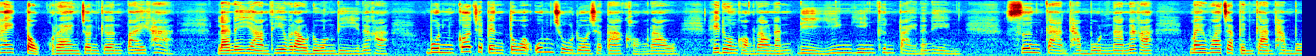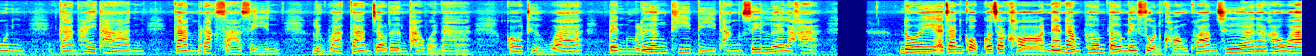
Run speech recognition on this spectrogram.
ให้ตกแรงจนเกินไปค่ะ และในยามที่เราดวงดีนะคะ บุญก็จะเป็นตัวอุ้มชูดวงชะตาของเรา ให้ดวงของเรานั้นดียิ่งยิ่งขึ้นไปนั่นเอง ซึ่งการทำบุญนั้นนะคะ ไม่ว่าจะเป็นการทำบุญ การให้ทาน การรักษาศีล หรือว่าการเจริญภาวนา ก็ถือว่าเป็นเรื่องที่ดีทั้งสิ้นเลยละค่ะ โดยอาจารย์กบก็จะขอแนะนำเพิ่มเติมในส่วนของความเชื่อนะคะว่า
